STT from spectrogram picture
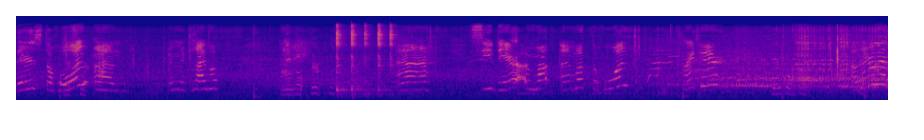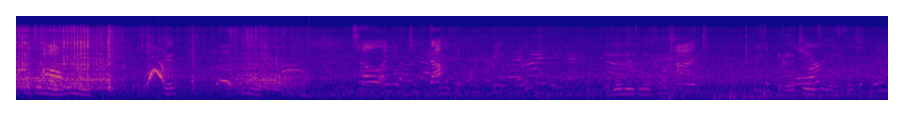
There's the hole and I'm going to climb up. Uh, see there, I'm at, I'm at the hole. Right here. And then we're at the top. Until I'm up to that there. And there's a But you want to bar go down first? to hold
